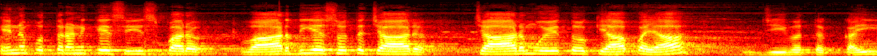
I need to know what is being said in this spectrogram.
ਇਨ ਪੁੱਤਰਨ ਕੇ ਸੀਸ ਪਰ ਵਾਰ ਦੀਏ ਸੁਤ ਚਾਰ ਚਾਰ ਮੋਏ ਤੋਂ ਕਿਆ ਭਇਆ ਜੀਵਤ ਕਈ।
